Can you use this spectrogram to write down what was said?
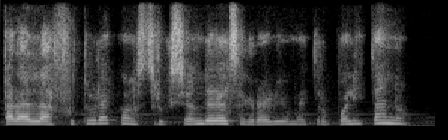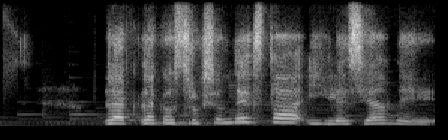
para la futura construcción del Sagrario Metropolitano. La, construcción de esta iglesia de,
